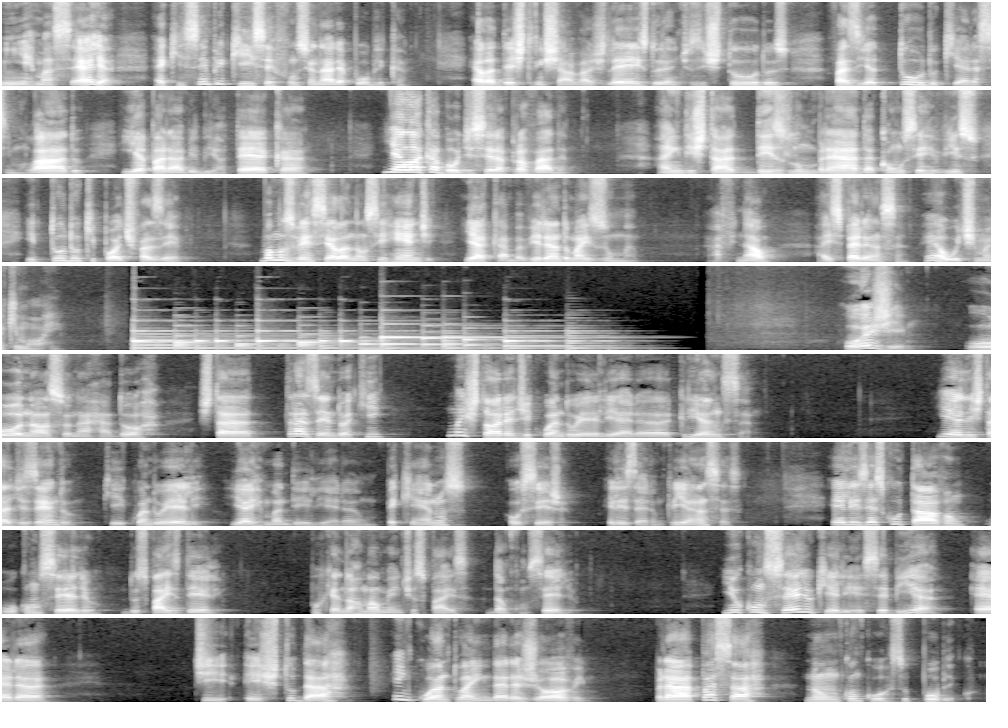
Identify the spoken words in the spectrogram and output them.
Minha irmã Célia é que sempre quis ser funcionária pública. Ela destrinchava as leis durante os estudos, fazia tudo que era simulado, ia para a biblioteca e ela acabou de ser aprovada. Ainda está deslumbrada com o serviço e tudo o que pode fazer. Vamos ver se ela não se rende e acaba virando mais uma. Afinal, a esperança é a última que morre. Hoje, o nosso narrador está trazendo aqui uma história de quando ele era criança. E ele está dizendo que quando ele e a irmã dele eram pequenos, ou seja, eles eram crianças, eles escutavam o conselho dos pais dele, porque normalmente os pais dão conselho. E o conselho que ele recebia era de estudar enquanto ainda era jovem, para passar num concurso público.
